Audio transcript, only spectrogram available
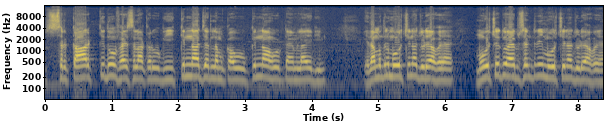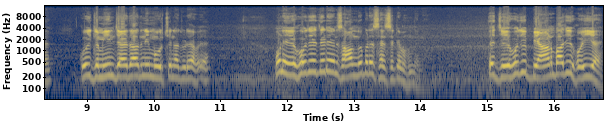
ਸਰਕਾਰ ਕਦੋਂ ਫੈਸਲਾ ਕਰੂਗੀ ਕਿੰਨਾ ਚਿਰ ਲਮਕਾਊ ਕਿੰਨਾ ਹੋਰ ਟਾਈਮ ਲਾਏਗੀ। ਇਹਦਾ ਮਤਲਬ ਮੋਰਚੇ ਨਾਲ ਜੁੜਿਆ ਹੋਇਆ ਹੈ। ਮੋਰਚੇ ਤੋਂ ਐਬਸੈਂਟ ਨਹੀਂ, ਮੋਰਚੇ ਨਾਲ ਜੁੜਿਆ ਹੋਇਆ ਹੈ। ਕੋਈ ਜ਼ਮੀਨ ਜਾਇਦਾਦ ਨਹੀਂ, ਮੋਰਚੇ ਨਾਲ ਜੁੜਿਆ ਹੋਇਆ ਹੁਣ ਇਹੋ ਜਿਹੇ ਜਿਹੜੇ ਇਨਸਾਨ ਨੇ ਬੜੇ ਸੈਂਸਿਟਿਵ ਹੁੰਦੇ ਨੇ। ਤੇ ਜਿਹੋ ਜੀ ਬਿਆਨਬਾਜ਼ੀ ਹੋਈ ਹੈ,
